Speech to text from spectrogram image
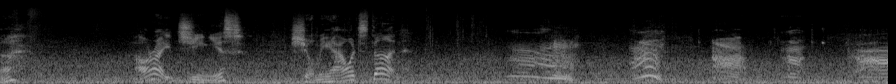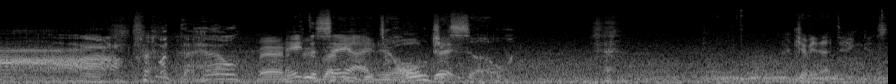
Huh? All right, genius. Show me how it's done. What the hell? Man, I hate to feels like say I been here all told you so. Give me that thing. 'cause-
